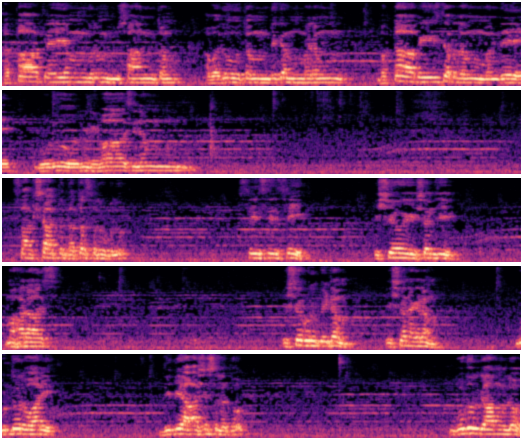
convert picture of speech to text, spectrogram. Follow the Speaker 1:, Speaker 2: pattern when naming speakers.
Speaker 1: దత్తాత్రేయం గురుం శాంతం అవధూతం దిగంబరం భక్తాభీష్టపదం వందే గూడూరు నివాసినం సాక్షాత్ దత్త స్వరూపులు శ్రీ శ్రీ శ్రీ విశ్వ ఈశ్వన్జీ మహారాజ్ విశ్వగురుపీఠం విశ్వనగరం గుంటూరు వారి దివ్య ఆశీస్సులతో గూడూరు గ్రామంలో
